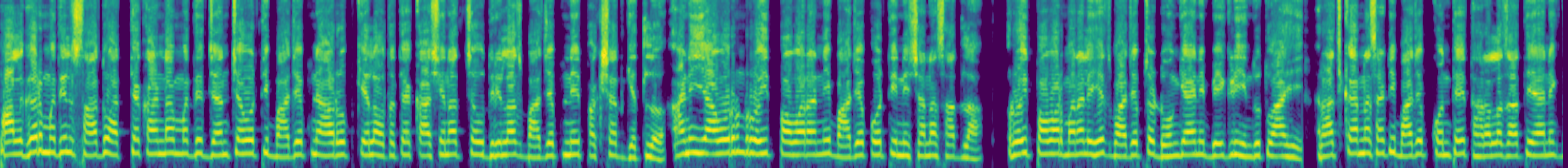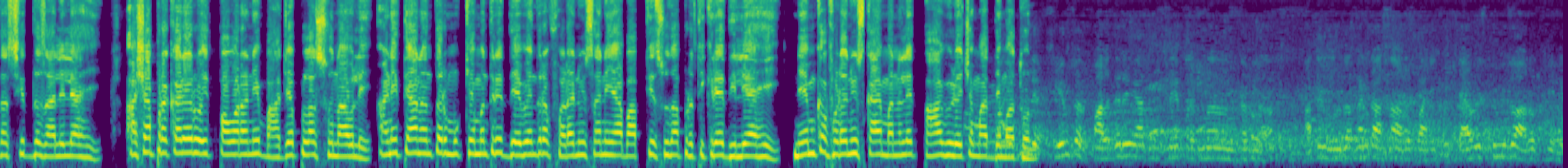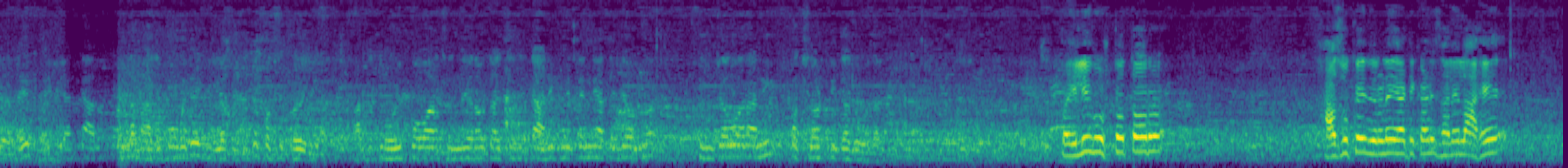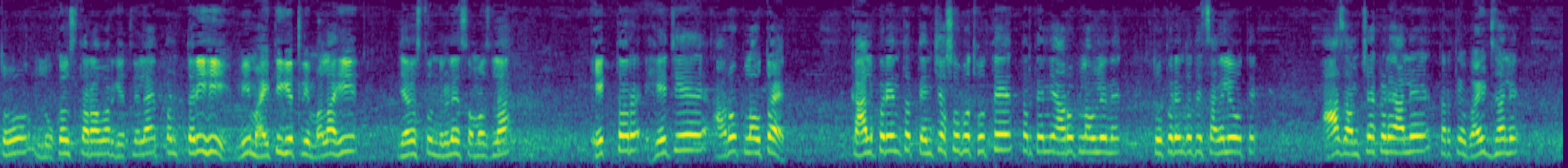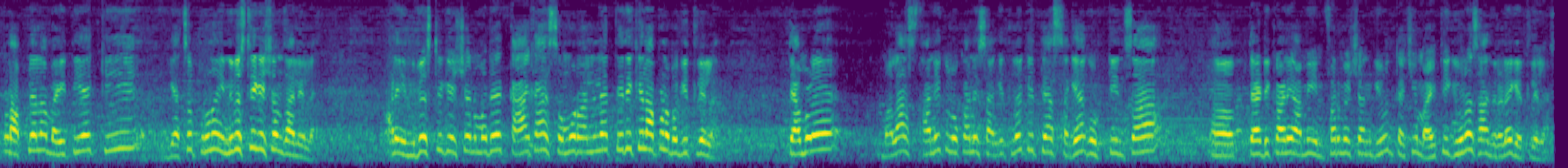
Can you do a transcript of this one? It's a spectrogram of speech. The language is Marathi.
पालघरमधील साधू हत्याकांडामध्ये ज्यांच्यावरती भाजपने आरोप केला होता त्या काशीनाथ चौधरीलाच भाजपने पक्षात घेतलं आणि यावरून रोहित पवारांनी भाजपवरती निशाणा साधला. रोहित पवार म्हणाले हेच भाजपचं ढोंगे आणि बेगडी हिंदुत्व आहे. राजकारणासाठी भाजप कोणत्याही थराला जाते अनेकदा सिद्ध झालेले आहे. अशा प्रकारे रोहित पवारांनी भाजपला सुनावले आणि त्यानंतर मुख्यमंत्री देवेंद्र फडणवीसांनी या बाबतीत सुद्धा प्रतिक्रिया दिली आहे. नेमकं फडणवीस काय म्हणाले पहा व्हिडिओच्या माध्यमातून. आता विरोधकांचा असा आरोप आहे की त्यावेळेस तुम्ही जो आरोप केले होते त्या आरोपांना भाजपमध्ये जिल्हा परिषदेचे पक्ष प्रवेश दिला रोहित पवार संजय राऊत याच्यासारख्या अनेक नेत्यांनी आता जेव्हा तुमच्यावर आणि पक्षावर टीका जोरदार पहिली गोष्ट तर हा जो काही निर्णय या ठिकाणी झालेला आहे तो लोकल स्तरावर घेतलेला आहे पण तरीही मी माहिती घेतली मलाही ज्यावेळेस तो निर्णय समजला. एकतर हे जे आरोप लावत आहेत कालपर्यंत त्यांच्यासोबत होते तर त्यांनी आरोप लावले नाहीत. तोपर्यंत ते चांगले होते. आज आमच्याकडे आले तर ते वाईट झाले. पण आपल्याला माहिती आहे की याचं पूर्ण इन्व्हेस्टिगेशन झालेलं आहे. आणि इन्व्हेस्टिगेशनमध्ये काय काय समोर आलेलं आहे ते देखील आपण बघितलेलं आहे. त्यामुळे मला स्थानिक लोकांनी सांगितलं की त्या सगळ्या गोष्टींचा त्या ठिकाणी आम्ही इन्फॉर्मेशन घेऊन त्याची माहिती घेऊनच हा निर्णय घेतलेला आहे.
